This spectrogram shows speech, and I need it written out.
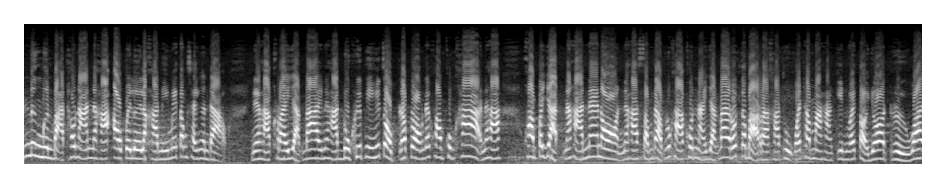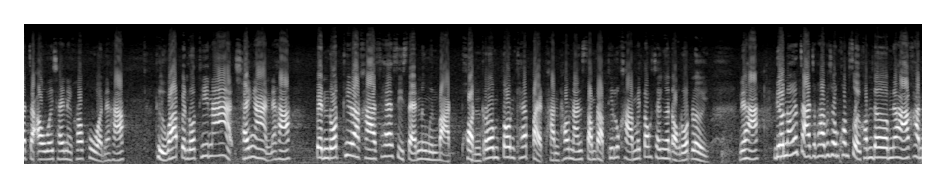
410,000 บาทเท่านั้นนะคะ เอาไปเลยราคานี้ไม่ต้องใช้เงินดาวน์เนี่ยค่ะใครอยากได้นะคะ ดูคลิปนี้ให้จบรับรองได้ความคุ้มค่านะคะ ความประหยัดนะคะแน่นอนนะคะสำหรับลูกค้าคนไหนอยากได้รถกระบะราคาถูกไว้ทำมาหากินไว้ต่อยอด หรือว่าจะเอาไว้ใช้ในครอบครัวนะคะ ถือว่าเป็นรถที่น่าใช้งานนะคะ เป็นรถที่ราคาแค่ 4 1 0 0 0 0 บาท ผ่อนเริ่มต้นแค่ 8,000 เท่านั้นสำหรับที่ลูกค้าไม่ต้องใช้เงินออกรถเลยนะคะเดี๋ยวน้องจ๋าจะพาไปชมความสวยความเดิมนะคะคัน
